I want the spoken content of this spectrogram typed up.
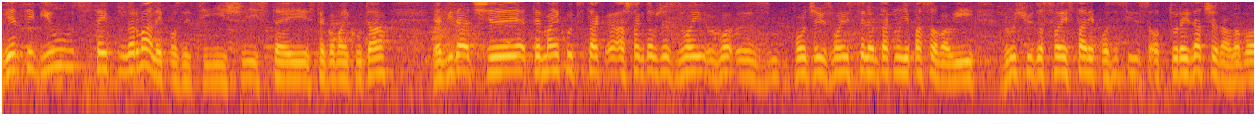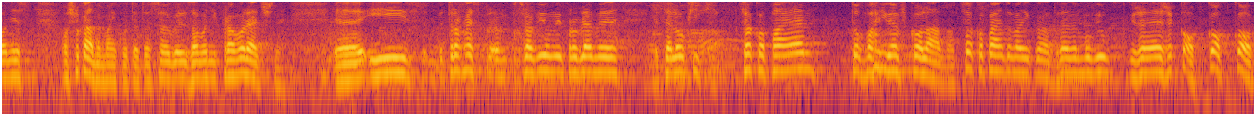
więcej bił z tej normalnej pozycji niż, niż z, tej, z tego Majkuta. Jak widać, e, ten Majkut tak, aż tak dobrze z moim, z, w połączeniu z moim stylem tak mu nie pasował i wrócił do swojej starej pozycji, od której zaczynał, no bo on jest oszukanym Majkutem, to jest zawodnik praworęczny. E, I z, trochę spra- sprawiły mi problemy te low kicki. Co kopałem, to waliłem w kolano. Co kopałem, to waliłem w kolano. Trener mówił, że, że kop, kop, kop.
